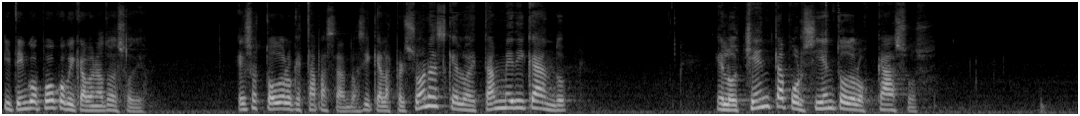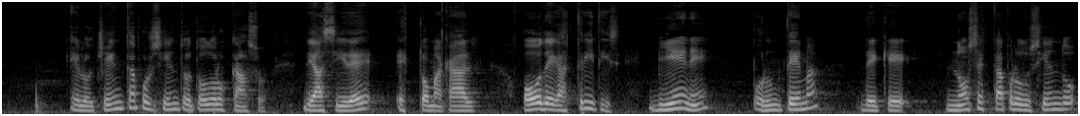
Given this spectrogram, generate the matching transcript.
y tengo poco bicarbonato de sodio. Eso es todo lo que está pasando. Así que las personas que los están medicando, el 80% de los casos el 80% de todos los casos de acidez estomacal o de gastritis viene por un tema de que no se está produciendo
